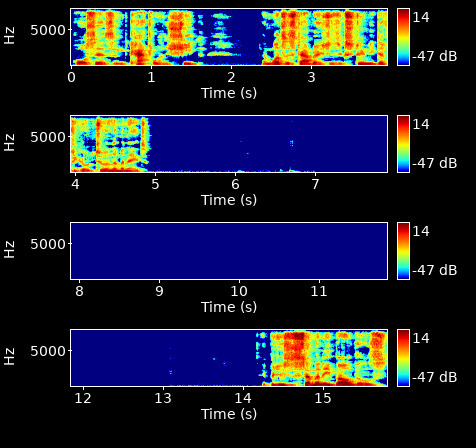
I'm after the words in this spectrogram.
horses and cattle and sheep, and once established is extremely difficult to eliminate. It produces so many bulbils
